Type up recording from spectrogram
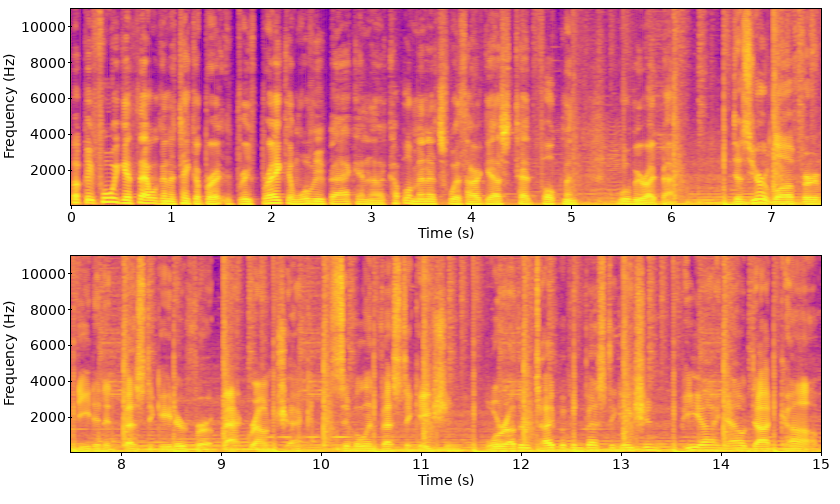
But before we get that, we're going to take a brief break and we'll be back in a couple of minutes with our guest, Ted Folkman. We'll be right back. Does your law firm need an investigator for a background check, civil investigation, or other type of investigation? PINow.com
